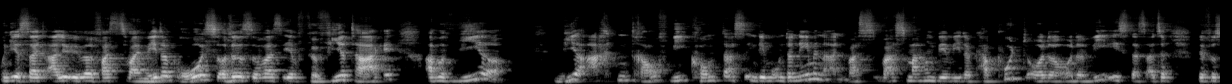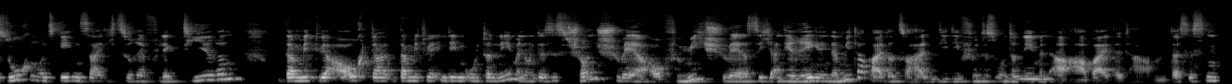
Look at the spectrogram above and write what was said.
und ihr seid alle über fast zwei Meter groß oder sowas ihr für vier Tage. Aber wir wir achten drauf, wie kommt das in dem Unternehmen an? Was, was machen wir wieder kaputt oder, oder wie ist das? Also wir versuchen uns gegenseitig zu reflektieren, damit wir auch, da, damit wir in dem Unternehmen, und es ist schon schwer, auch für mich schwer, sich an die Regeln der Mitarbeiter zu halten, die die für das Unternehmen erarbeitet haben. Das ist, ein,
